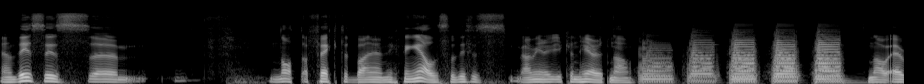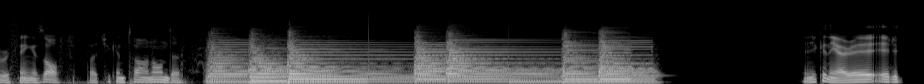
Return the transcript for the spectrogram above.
And this is um, not affected by anything else. So this is, I mean, you can hear it now. Now everything is off, but you can turn on the... And you can hear it, it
